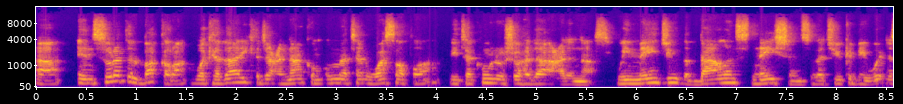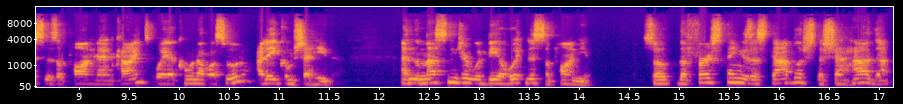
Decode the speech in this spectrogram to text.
Uh, in Surah Al-Baqarah, وَكَذَلِكَ جَعَلْنَاكُمْ أُمَّةً وَسَطًا لِتَكُونُوا شُهَدَاءَ عَلَى النَّاسِ We made you the balanced nation so that you could be witnesses upon mankind. وَيَكُونَ الرَّسُولُ عَلَيْكُمْ شَهِيدًا And the messenger would be a witness upon you. So the first thing is established, the shahada,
